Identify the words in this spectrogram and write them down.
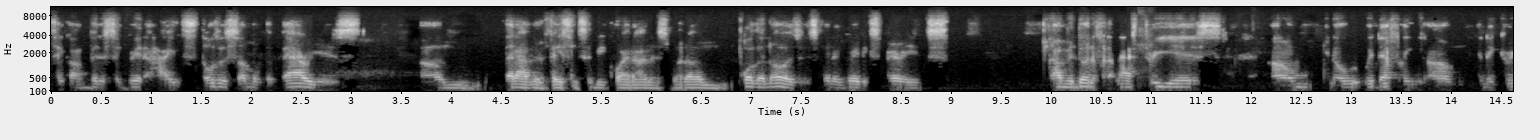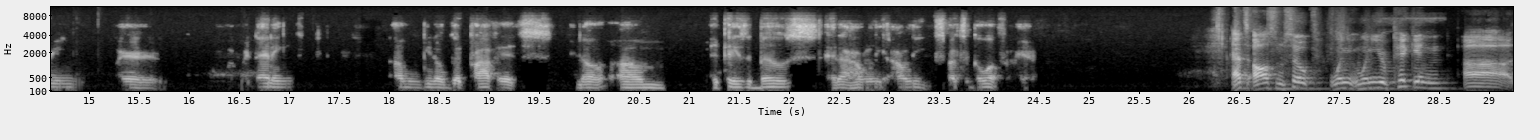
take our business to greater heights. Those are some of the barriers um, that I've been facing, to be quite honest. But um, all in all, it's, it's been a great experience. I've been doing it for the last three years. Um, you know, we're definitely um, in the green where we're netting, um, you know, good profits. You know, um, it pays the bills, and I only I only expect to go up from here. That's awesome. So when when you're picking uh,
